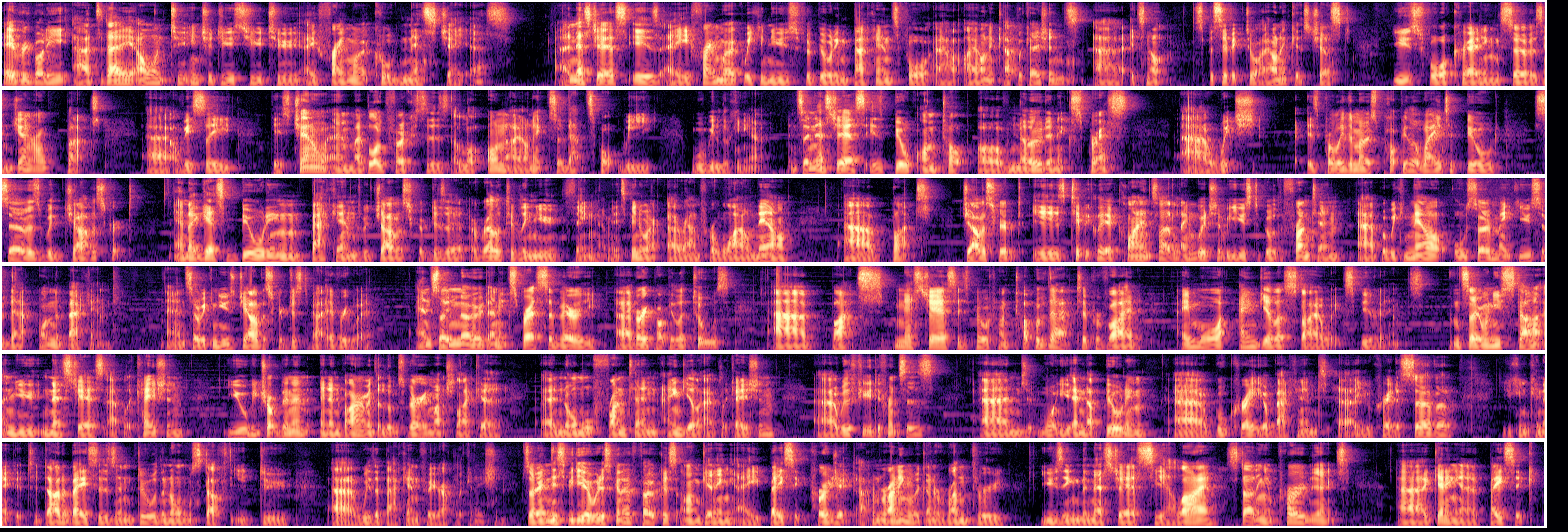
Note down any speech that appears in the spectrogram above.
Hey everybody, uh, today I want to introduce you to a framework called Nest.js. Uh, Nest.js is a framework we can use for building backends for our Ionic applications. Uh, it's not specific to Ionic, it's just used for creating servers in general, but uh, obviously this channel and my blog focuses a lot on Ionic, so that's what we will be looking at. And so Nest.js is built on top of Node and Express, uh, which is probably the most popular way to build servers with JavaScript. And I guess building backends with JavaScript is a, a relatively new thing. I mean, it's been around for a while now, uh, but JavaScript is typically a client-side language that we use to build the front end, uh, but we can now also make use of that on the back end. And so we can use JavaScript just about everywhere. And so Node and Express are very, uh, very popular tools, uh, but Nest.js is built on top of that to provide a more Angular style experience. And so when you start a new Nest.js application, you will be dropped in an, an environment that looks very much like a, a normal front-end Angular application uh, with a few differences. And what you end up building uh, will create your backend. Uh, you'll create a server, you can connect it to databases and do all the normal stuff that you do uh, with a backend for your application. So in this video, we're just going to focus on getting a basic project up and running. We're going to run through using the Nest.js CLI, starting a project, uh, getting a basic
